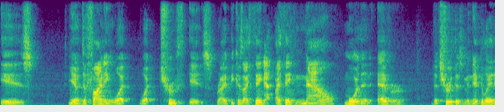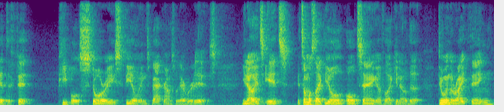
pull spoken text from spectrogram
is you know defining what what truth is right because i think Yeah. i think now more than ever the truth is manipulated to fit people's stories feelings backgrounds whatever it is you know it's it's it's almost like the old old saying of like you know the doing the right thing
